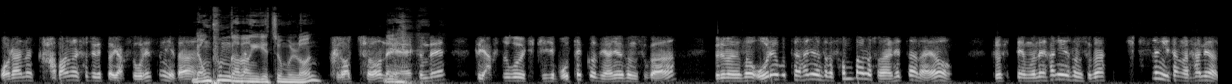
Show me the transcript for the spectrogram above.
원하는 가방을 사주겠다고 약속을 했습니다. 명품 가방이겠죠, 물론. 그렇죠. 네. 예. 근데 그 약속을 지키지 못했거든요, 한현 선수가. 그러면서 올해부터 한현 선수가 선발로 전환을 했잖아요. 그렇기 때문에 한현 선수가 10승 이상을 하면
